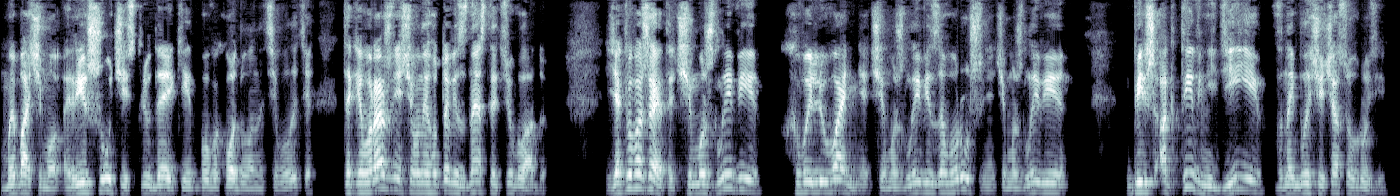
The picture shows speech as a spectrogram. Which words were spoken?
Ми бачимо рішучість людей, які повиходили на ці вулиці. Таке враження, що вони готові знести цю владу. Як ви вважаєте, чи можливі хвилювання, чи можливі заворушення, чи можливі більш активні дії в найближчий час у Грузії?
